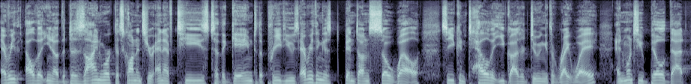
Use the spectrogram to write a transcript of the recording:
every all the you know the design work that's gone into your NFTs to the game to the previews everything has been done so well so you can tell that you guys are doing it the right way and once you build that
